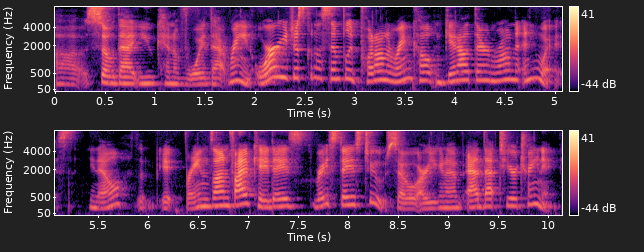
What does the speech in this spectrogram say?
uh, so that you can avoid that rain? Or are you just going to simply put on a raincoat and get out there and run anyways? You know, it rains on 5K days, race days too. So are you going to add that to your training?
